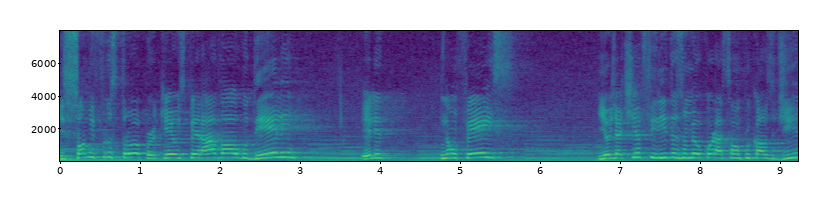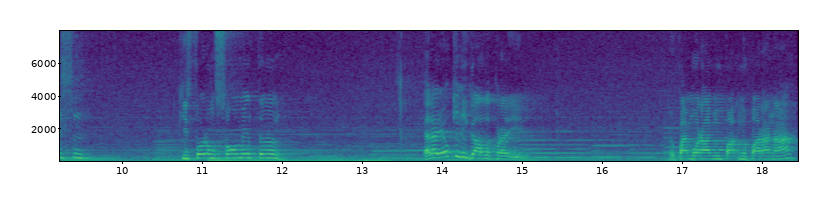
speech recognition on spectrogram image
E só me frustrou, porque eu esperava algo dele, ele não fez, e eu já tinha feridas no meu coração por causa disso, que foram só aumentando. Era eu que ligava para ele. Meu pai morava no Paraná,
